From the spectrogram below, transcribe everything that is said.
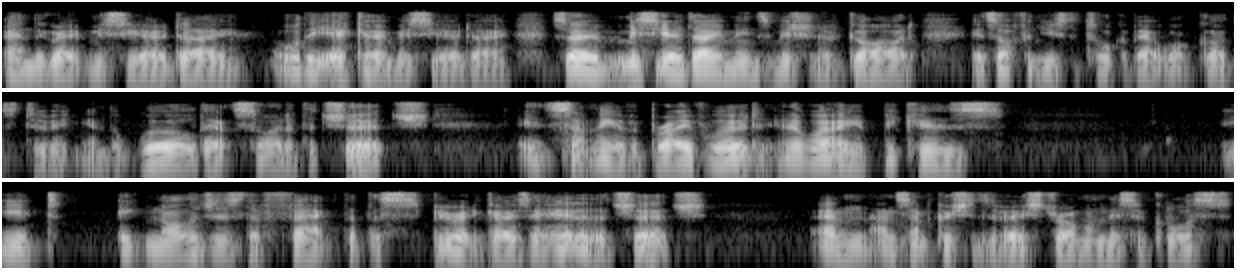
and the great Missio Dei, or the Eco Missio Dei. So, Missio Dei means mission of God. It's often used to talk about what God's doing in the world outside of the church. It's something of a brave word in a way because it acknowledges the fact that the Spirit goes ahead of the church, and, and some Christians are very strong on this, of course.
